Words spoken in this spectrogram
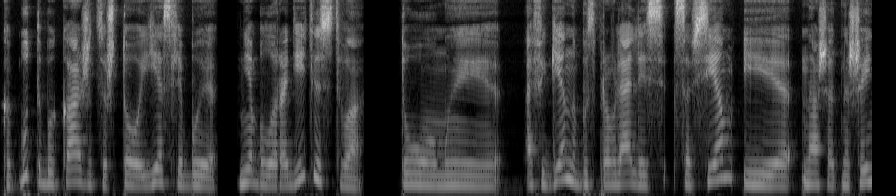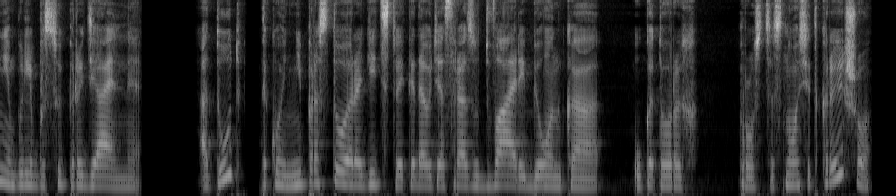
как будто бы кажется, что если бы не было родительства, то мы офигенно бы справлялись со всем, и наши отношения были бы супер идеальные. А тут такое непростое родительство, и когда у тебя сразу два ребенка, у которых просто сносит крышу,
